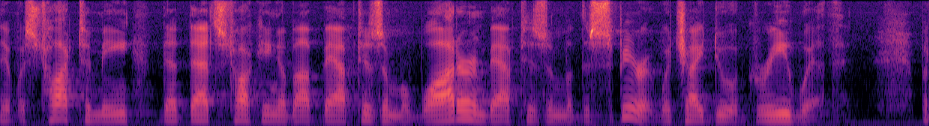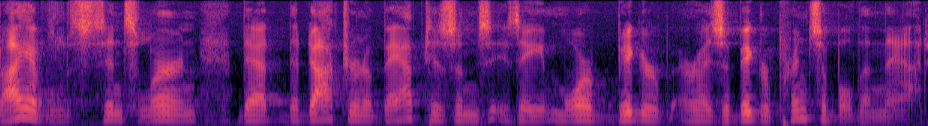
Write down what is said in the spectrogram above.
it was taught to me that that's talking about baptism of water and baptism of the Spirit, which I do agree with. But I have since learned that the doctrine of baptisms is a more bigger, or has a bigger principle than that.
